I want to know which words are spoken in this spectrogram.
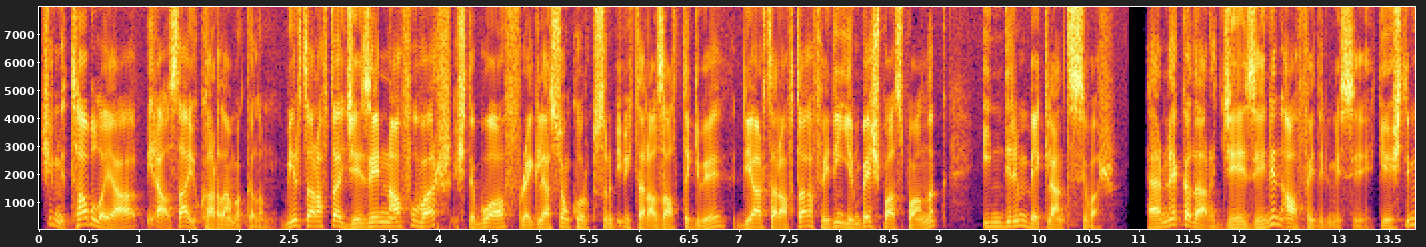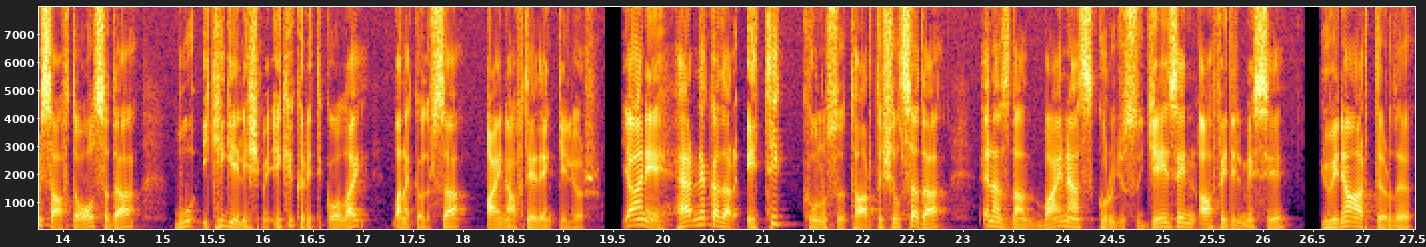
Şimdi tabloya biraz daha yukarıdan bakalım. Bir tarafta CZ'nin affı var. İşte bu af regülasyon korkusunu bir miktar azalttı gibi. Diğer tarafta Fed'in 25 bas puanlık indirim beklentisi var. Her ne kadar CZ'nin affedilmesi geçtiğimiz hafta olsa da bu iki gelişme, iki kritik olay bana kalırsa aynı haftaya denk geliyor. Yani her ne kadar etik konusu tartışılsa da en azından Binance kurucusu CZ'nin affedilmesi güveni arttırdı.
